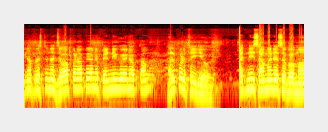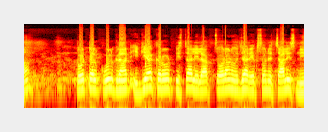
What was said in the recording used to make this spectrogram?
એના પ્રશ્નના જવાબ પણ આપ્યા અને પેન્ડિંગ હોય એના કામ હલ પણ થઈ ગયા હોય. આજની સામાન્ય સભામાં ટોટલ કુલ ગ્રાન્ટ અગિયાર કરોડ પિસ્તાલીસ લાખ ચોરાણું હજાર એકસો ને ચાલીસની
